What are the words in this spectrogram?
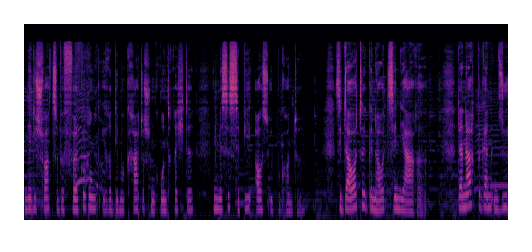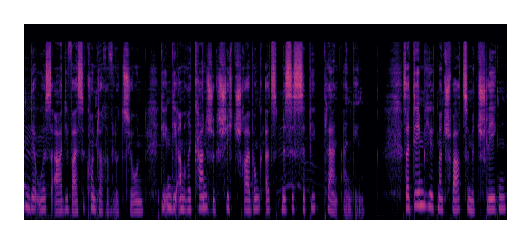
in der die schwarze Bevölkerung ihre demokratischen Grundrechte in Mississippi ausüben konnte. Sie dauerte genau zehn Jahre. Danach begann im Süden der USA die weiße Konterrevolution, die in die amerikanische Geschichtsschreibung als Mississippi Plan einging. Seitdem hielt man Schwarze mit Schlägen,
